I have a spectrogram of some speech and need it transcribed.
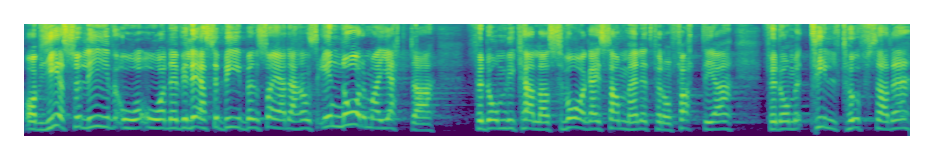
av Jesu liv och, och när vi läser Bibeln så är det hans enorma hjärta för de vi kallar svaga i samhället, för de fattiga, för de tilltufsade,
